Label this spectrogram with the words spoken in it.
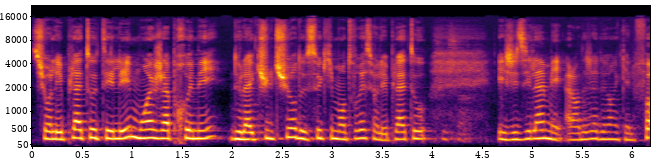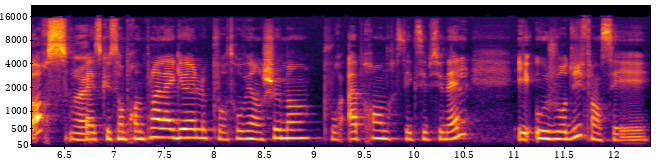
sur les plateaux télé, moi, j'apprenais de la culture de ceux qui m'entouraient sur les plateaux. Et j'ai dit là, mais alors déjà, devant quelle force Parce que s'en prendre plein la gueule pour trouver un chemin, pour apprendre, c'est exceptionnel. Et aujourd'hui, enfin, c'est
